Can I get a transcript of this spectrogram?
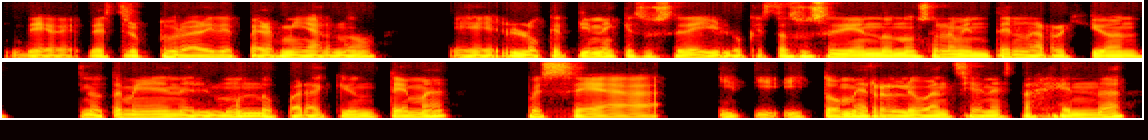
de, estructurar y de permear, ¿no? Eh, lo que tiene que suceder y lo que está sucediendo no solamente en la región, sino también en el mundo, para que un tema pues sea y, tome relevancia en esta agenda.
